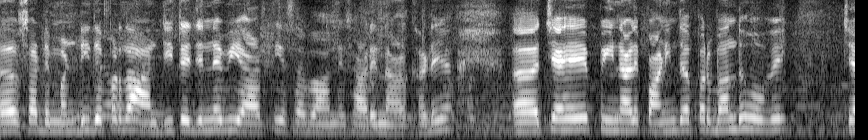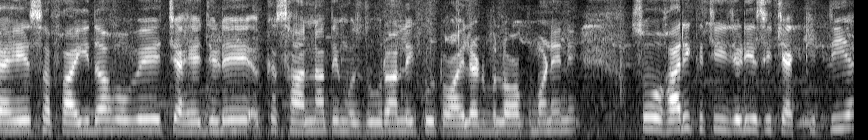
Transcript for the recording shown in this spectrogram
ਅ, ਸਾਡੇ ਮੰਡੀ ਦੇ ਪ੍ਰਧਾਨ ਜੀ ਤੇ ਜਿੰਨੇ ਵੀ ਆੜਤੀ ਸਾਹਿਬਾਨ ਨੇ ਸਾਰੇ ਨਾਲ ਖੜੇ ਆ। ਅ, ਚਾਹੇ ਪੀਣ ਵਾਲੇ ਪਾਣੀ ਦਾ ਪ੍ਰਬੰਧ ਹੋਵੇ ਚਾਹੇ ਸਫ਼ਾਈ ਦਾ ਹੋਵੇ, ਚਾਹੇ ਜਿਹੜੇ ਕਿਸਾਨਾਂ ਤੇ ਮਜ਼ਦੂਰਾਂ ਲਈ ਕੋਈ ਟਾਇਲਟ ਬਲਾਕ ਬਣੇ ਨੇ। ਸੋ ਹਰ ਇੱਕ ਚੀਜ਼ ਜਿਹੜੀ ਅਸੀਂ ਚੈੱਕ ਕੀਤੀ ਹੈ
